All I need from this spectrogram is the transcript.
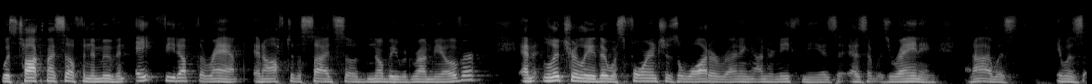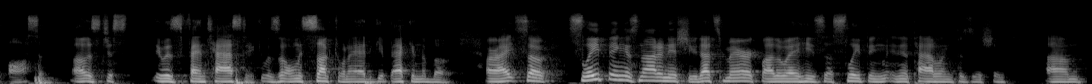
was talk myself into moving eight feet up the ramp and off to the side so nobody would run me over. And literally there was four inches of water running underneath me as, as it was raining. And i was it was awesome. I was just, it was fantastic. It was only sucked when I had to get back in the boat. All right, so sleeping is not an issue. That's Merrick, by the way. He's uh, sleeping in a paddling position. Um,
